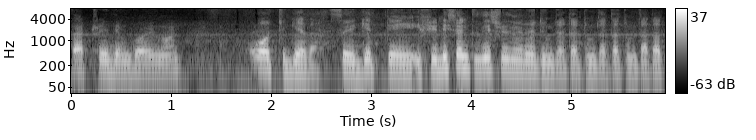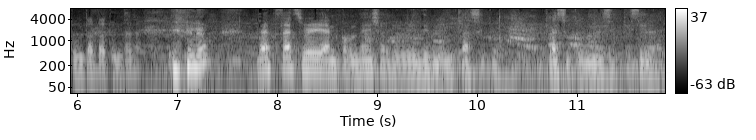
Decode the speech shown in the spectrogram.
that rhythm going on, all together. So you get the, if you listen to this rhythm, you know, that's that's very unconventional rhythm in classical classical music. You see that?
